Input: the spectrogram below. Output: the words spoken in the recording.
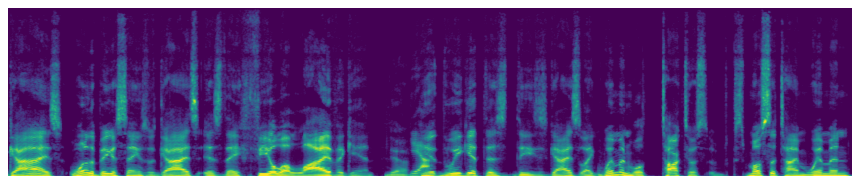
Guys, one of the biggest things with guys is they feel alive again. Yeah. Yeah. You know, We get this these guys like women will talk to us. Most of the time women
